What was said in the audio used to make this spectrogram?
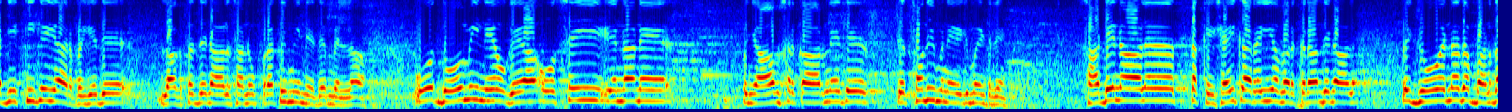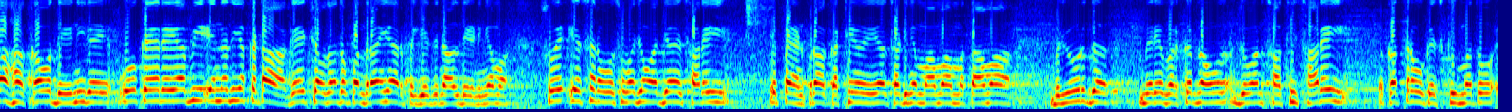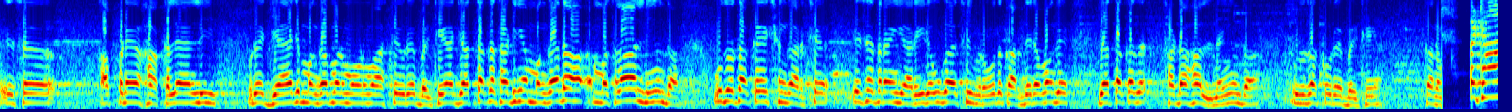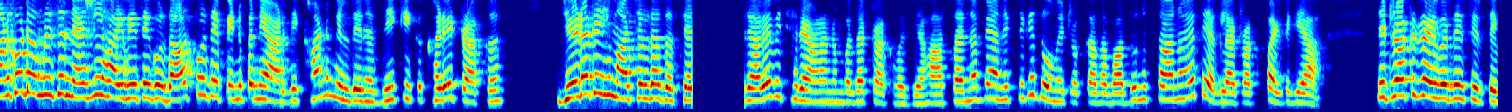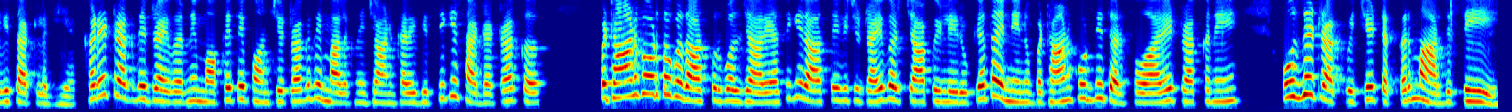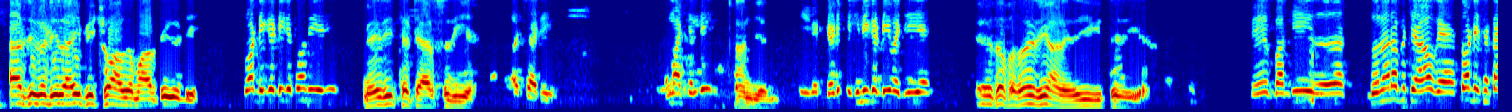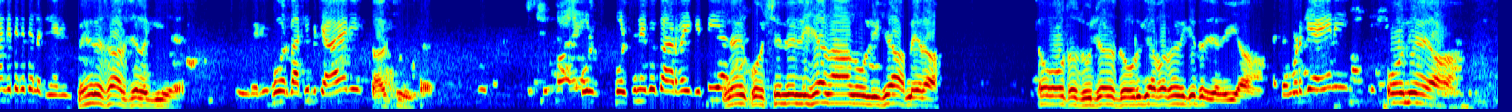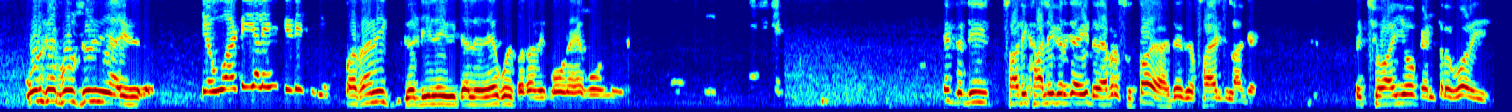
ਅੱਜ 21000 ਰੁਪਏ ਦੇ ਲਾਗਤ ਦੇ ਨਾਲ ਸਾਨੂੰ ਪ੍ਰਤੀ ਮਹੀਨੇ ਦੇ ਮਿਲਣਾ। ਉਹ 2 ਮਹੀਨੇ ਹੋ ਗਿਆ ਉਸੇ ਹੀ ਇਹਨਾਂ ਨੇ ਪੰਜਾਬ ਸਰਕਾਰ ਨੇ ਤੇ ਇੱਥੋਂ ਦੀ ਮੈਨੇਜਮੈਂਟ ਨੇ ਸਾਡੇ ਨਾਲ ਧੱਕੇਸ਼ਾਹੀ ਕਰ ਰਹੀ ਆ ਵਰਕਰਾਂ ਦੇ ਨਾਲ ਤੇ ਜੋ ਇਹਨਾਂ ਦਾ ਬਣਦਾ ਹੱਕ ਆ ਉਹ ਦੇ ਨਹੀਂ ਰਹੇ। ਉਹ ਕਹਿ ਰਹੇ ਆ ਵੀ ਇਹਨਾਂ ਦੀਆਂ ਘਟਾ ਕੇ 14 ਤੋਂ 15000 ਰੁਪਏ ਦੇ ਨਾਲ ਦੇਣੀਆਂ ਵਾ। ਸੋ ਇਸ ਰੋਸ ਵਜੋਂ ਅੱਜ ਇਹ ਸਾਰੇ ਹੀ ਇਹ ਭੈਣ ਭਰਾ ਇਕੱਠੇ ਹੋਏ ਆ, ਸਾਡੀਆਂ ਮਾਵਾਂ, ਮਤਾਵਾਂ, ਬਜ਼ੁਰਗ, ਮੇਰੇ ਵਰਕਰ, ਨੌਜਵਾਨ ਸਾਥੀ ਸਾਰੇ ਹੀ ਇਕੱਤਰ ਹੋ ਕੇ ਸਕੀਮਾਂ ਤੋਂ ਇਸ ਆਪਣੇ ਹੱਕ ਲੈਣ ਲਈ, ਉਰੇ ਜਾਇਜ਼ ਮੰਗਾਂ ਮਨਵਾਉਣ ਵਾਸਤੇ ਉਰੇ ਬੈਠੇ ਆ। ਜਦ ਤੱਕ ਸਾਡੀਆਂ ਮੰਗਾਂ ਦਾ ਮਸਲਾ ਹੱਲ ਨਹੀਂ ਹੁੰਦਾ, ਉਦੋਂ ਤੱਕ ਇਹ ਸੰਘਰਸ਼ ਇਸੇ ਤਰ੍ਹਾਂ ਹੀ ਜਾਰੀ ਰਹੂਗਾ। ਅਸੀਂ ਵਿਰੋਧ ਕਰਦੇ ਰਵਾਂਗੇ। ਜਦ ਤੱਕ ਸਾਡਾ ਹੱਲ ਨਹੀਂ ਹੁੰਦਾ, ਉਦੋਂ ਤੱਕ ਉਰੇ ਬੈਠੇ ਆ। ਪਠਾਨਕੋਟ ਅੰਮ੍ਰਿਤਸਰ ਨੈਸ਼ਨਲ ਹਾਈਵੇ ਤੇ ਗੁਰਦਾਸਪੁਰ ਦੇ ਪਿੰਡ ਪਨਿਆੜ ਦੀ ਖੰਡ ਮਿਲ ਦੇ ਨਜ਼ਦੀਕ ਇੱਕ ਖੜੇ ਟਰੱਕ, ਜਿਹੜਾ ਕਿ ਹਿਮਾਚਲ ਦਾ ਦੱਸਿਆ ਜਾ ਰਿਹਾ ਵਿੱਚ ਹਰਿਆਣਾ ਨੰਬਰ ਦਾ ਟਰੱਕ ਵੱਜਿਆ। ਹਾਦਸਾ ਇੰਨਾ ਭਿਆਨਕ ਸੀ ਕਿ ਦੋਵੇਂ ਟਰੱਕਾਂ ਦਾ ਵਾਧੂ ਨੁਕਸਾਨ ਹੋਇਆ ਤੇ ਅਗਲਾ ਟਰੱਕ ਪਲਟ ਗਿਆ। ਤੇ ਟਰੱਕ ਡਰਾਈਵਰ ਦੇ ਸਿਰ ਤੇ ਵੀ ਸੱਟ ਲੱਗੀ ਹੈ। ਖੜੇ ਟਰੱਕ ਦੇ ਡਰਾਈਵਰ ਨੇ ਮੌਕੇ ਤੇ ਪਹੁੰਚੇ ਟਰੱਕ ਦੇ ਮਾਲਕ ਨੇ ਜਾਣਕਾਰੀ ਦਿੱਤੀ ਕਿ ਸਾਡਾ ਟਰੱਕ ਪਠਾਨਕੋਟ ਤੋਂ ਗੁਰਦਾਸਪੁਰ ਵੱਲ ਜਾ ਰਿਹਾ ਸੀ ਕਿ ਰਾਸਤੇ ਵਿੱਚ ਡਰਾਈਵਰ ਚਾਹ ਪੀਣ ਲਈ ਰੁਕਿਆ ਤਾਂ ਇੰਨੇ ਨੂੰ ਪਠਾਨਕੋਟ ਦੀ ਤਰਫੋਂ ਆ ਰਹੇ ਟਰੱਕ ਨੇ ਉਸ ਦੇ ਟਰੱਕ ਪਿੱਛੇ ਟੱਕਰ ਮਾਰ ਦਿੱਤੀ। ਟਾਇਰ 'ਚ ਗੱਡੀ ਲਾਈ ਪਿੱਛੋਂ ਆ ਕੇ ਮਾਰਤੀ ਗੱਡੀ। ਤੁਹਾਡੀ ਗੱਡੀ ਕਿੱਥੋਂ ਦੀ ਹੈ ਜੀ? ਮੇਰੀ ਇੱਥੇ ਟਾਇਰਸ ਦੀ ਹੈ ਅੱਛਾ ਜੀ। ਹਿਮਾਚਲ ਦੀ? ਹਾਂਜੀ ਹਾਂਜੀ। ਠੀਕ ਹੈ। ਜਿਹੜੀ ਪਿਛਲੀ ਗੱਡੀ ਵੱਜੀ ਹੈ? ਇਹ ਤਾਂ ਪਤਾ ਨਹੀਂ ਹਰਿਆਣੇ ਦੀ ਕਿੱਥੇ ਦੀ ਹੈ। ਤੇ ਬਾਕੀ ਅਹ, ਦੋਨਾਂ ਦਾ ਬਚਾਅ ਹੋ ਗਿਆ ਤੁਹਾਡੇ ਸੱਟਾਂ ਕਿਤੇ ਕਿਤੇ ਲੱਗੀਆਂ ਜੀ? ਮੇਰੇ ਹਿਸਾਬ 'ਚ ਲੱਗੀ ਹੈ ਠੀਕ ਹੈ ਜੀ। ਹੋਰ ਬਾਕੀ ਬਚਾਅ ਹੈ ਜੀ? ਬਾਕੀ ਹੈ। ਪੁਲਿਸ ਪੁਲਿਸ ਨੇ ਕੋਈ ਕਾਰਵਾਈ ਕੀਤੀ ਹੈ ਨਹੀਂ ਕੁਐਸਚਨ ਨੇ ਲਿਖਿਆ ਨਾਂ ਨੂੰ ਲਿਖਿਆ ਮੇਰਾ। ਤਾਂ ਉਹ ਤਾਂ ਦੂਜਾ ਤਾਂ ਦੌੜ ਗਿਆ ਪਤਾ ਨਹੀਂ ਕਿੱਧਰ ਚਲੀ ਗਿਆ। ਅੱਛਾ ਮੁੜ ਕੇ ਆਏ ਨਹੀਂ? ਉਹ ਨਹੀਂ ਆਇਆ। ਮੁੜ ਕੇ ਪੁਲਿਸ ਵੀ ਨਹੀਂ ਆਈ ਫਿਰ। ਤੇ ORT ਵਾਲੇ ਕਿਹੜੇ ਸੀਗੇ? ਪਤਾ ਨਹੀਂ ਗੱਡੀ ਲੈ ਕੇ ਚਲੇ ਗਏ ਕੋਈ ਪਤਾ ਨਹੀਂ ਕੌਣ ਹੈ ਕੌਣ ਨਹੀਂ। ਇਹ ਗੱਡੀ ਸਾਡੀ ਖਾਲੀ ਕਰਕੇ ਆਈ ਡਰਾਈਵਰ ਸੁੱਤਾ ਹੋਇਆ ਇਹਦੇ ਸਾਈਡ ਚਲਾ ਕੇ ਪਿੱਛੋਂ ਆਈ ਉਹ ਕੈਂਟਰ ਵਾਲੀ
